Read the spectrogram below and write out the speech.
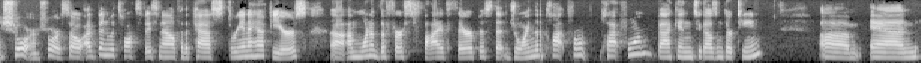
Sure, sure. So I've been with Talkspace now for the past three and a half years. Uh, I'm one of the first five therapists that joined the platform platform back in 2013, um, and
